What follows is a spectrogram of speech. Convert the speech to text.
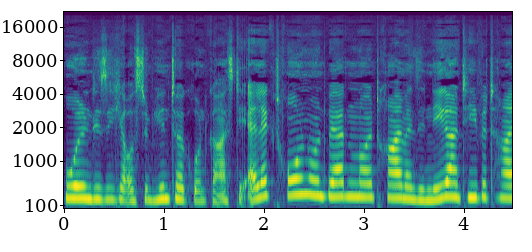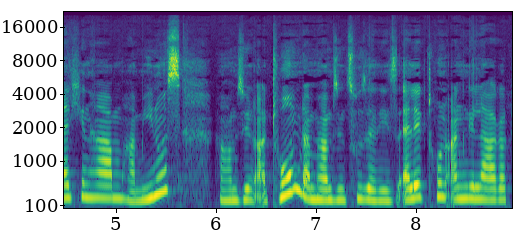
holen die sich aus dem Hintergrundgas die Elektronen und werden neutral. Wenn sie negative Teilchen haben, H-, dann haben sie ein Atom, dann haben sie ein zusätzliches Elektron angelagert,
